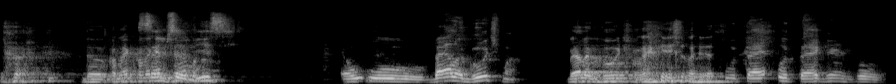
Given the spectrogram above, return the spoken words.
Do, como é, como é que ele chama? Vice. É o, o Bela Gutmann. Bela Gutmann, é isso mesmo. O, te, o técnico.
